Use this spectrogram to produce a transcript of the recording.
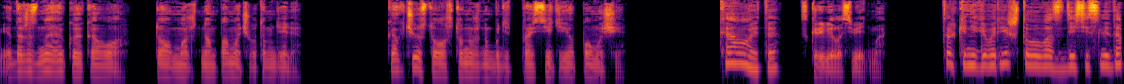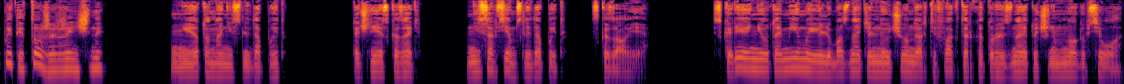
Я даже знаю кое-кого, кто может нам помочь в этом деле. Как чувствовал, что нужно будет просить ее помощи. «Кого это?» — скривилась ведьма. «Только не говори, что у вас здесь и следопыты тоже женщины». «Нет, она не следопыт. Точнее сказать, не совсем следопыт», — сказал я. «Скорее, неутомимый и любознательный ученый-артефактор, который знает очень много всего».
